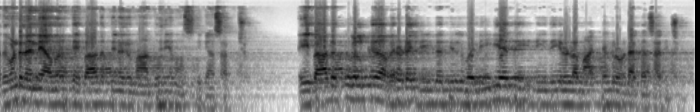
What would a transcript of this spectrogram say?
അതുകൊണ്ട് തന്നെ അവർക്ക് ഇബാദത്തിന് ഒരു മാധുര്യം ആസ്വദിക്കാൻ സാധിച്ചു. ഇബാദത്തുകൾക്ക് അവരുടെ ജീവിതത്തിൽ വലിയ രീതിയിലുള്ള മാറ്റങ്ങൾ ഉണ്ടാക്കാൻ സാധിച്ചു.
